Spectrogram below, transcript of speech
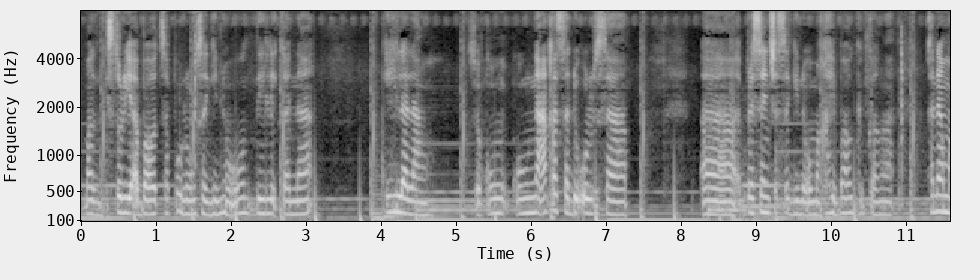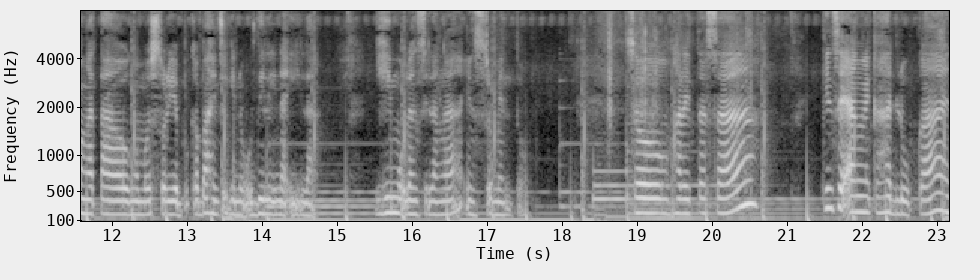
magistorya about sa pulong sa Ginoo dili ka na ila lang. So kung kung naa ka sa duol sa uh, presensya sa Ginoo makahibaw gyud ka nga kanang mga tao nga mo storya kabahin sa Ginoo dili na ila. Gihimo lang sila nga instrumento. So harita sa kinsay ang kahadlukan.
